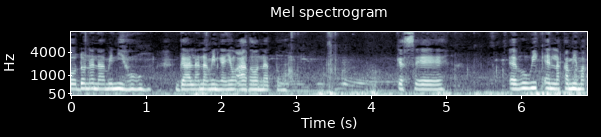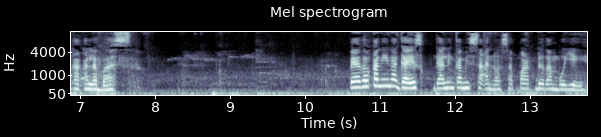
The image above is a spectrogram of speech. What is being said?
Itodo na namin yung gala namin ngayong araw na to. Kasi every weekend lang kami makakalabas. Pero kanina guys, galing kami sa ano sa Park de Ramboye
